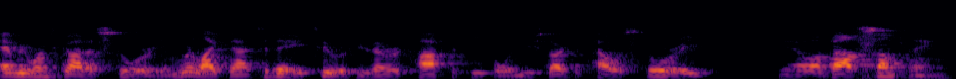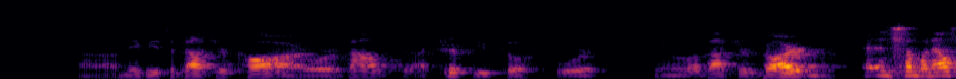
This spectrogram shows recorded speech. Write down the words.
Everyone's got a story, and we're like that today too. If you've ever talked to people and you start to tell a story, you know, about something, uh, maybe it's about your car or about a trip you took or you know about your garden, and someone else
